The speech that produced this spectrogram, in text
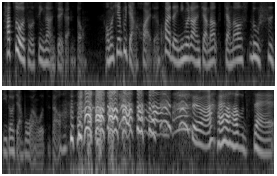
他做了什么事情让你最感动？我们先不讲坏的，坏的一定会让你讲到讲到录四集都讲不完，我知道，对吧？还好他不在、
